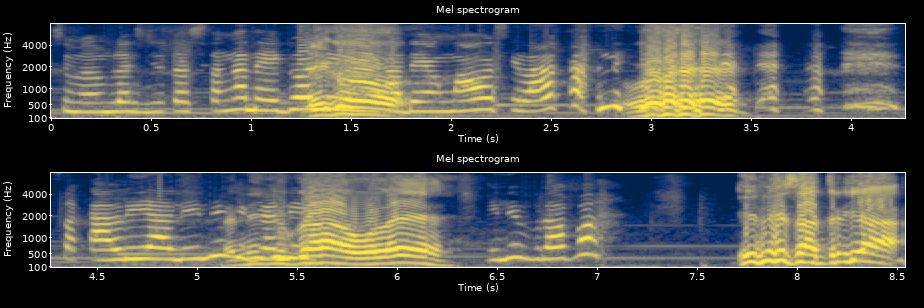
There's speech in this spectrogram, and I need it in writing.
19 juta setengah nego, Nego. nih. Ada yang mau silakan nih. Sekalian ini, ini juga, juga boleh nih. Ini berapa? ini Satria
